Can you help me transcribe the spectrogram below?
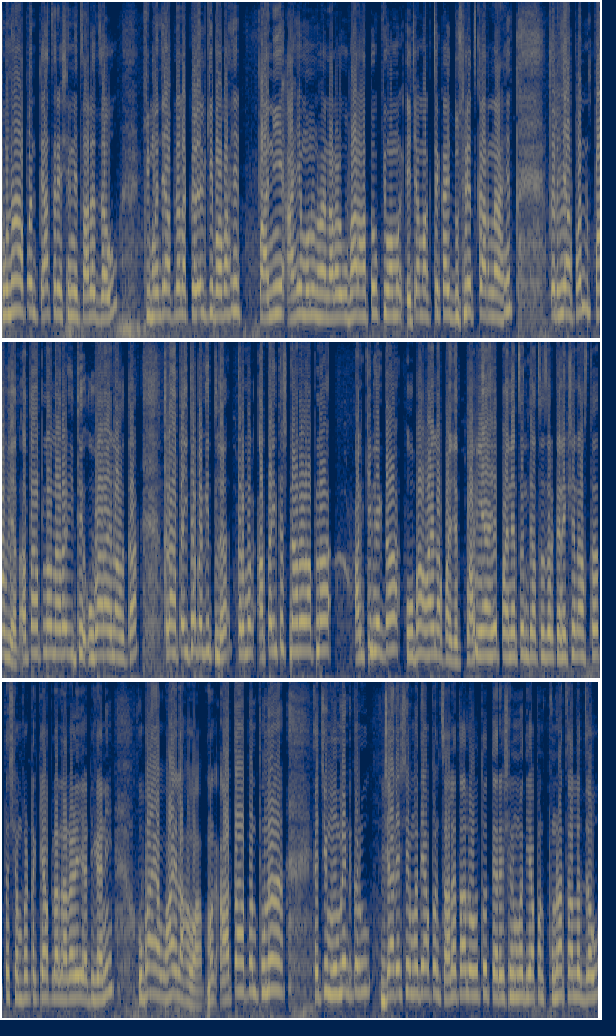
पुन्हा आपण त्याच रेषेने चालत जाऊ की म्हणजे आपल्याला कळेल की बाबा हे पाणी आहे म्हणून हा नारळ उभा राहतो किंवा मग याच्या मागचे काही दुसरेच कारण आहेत तर हे आपण पाहूयात. आता आपला नारळ इथे उभा राहिला होता. तर आता इथं बघितलं तर मग आता इथंच नारळ आपला आणखीन एकदा उभा व्हायला पाहिजेत. पाणी आहे पाण्याचं त्याचं जर कनेक्शन असतं तर शंभर टक्के आपला नारळ या ठिकाणी उभा व्हायला हवा. मग आता आपण पुन्हा याची मुवमेंट करू. ज्या रेषेमध्ये आपण चालत आलो होतो त्या रेषेमध्ये आपण पुन्हा चालत जाऊ.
